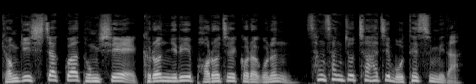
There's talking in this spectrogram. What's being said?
경기 시작과 동시에 그런 일이 벌어질 거라고는 상상조차 하지 못했습니다.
